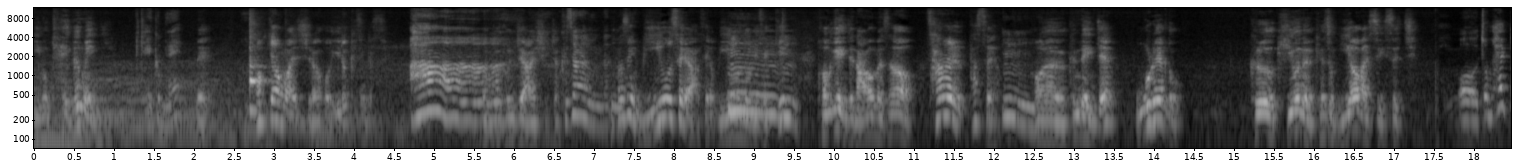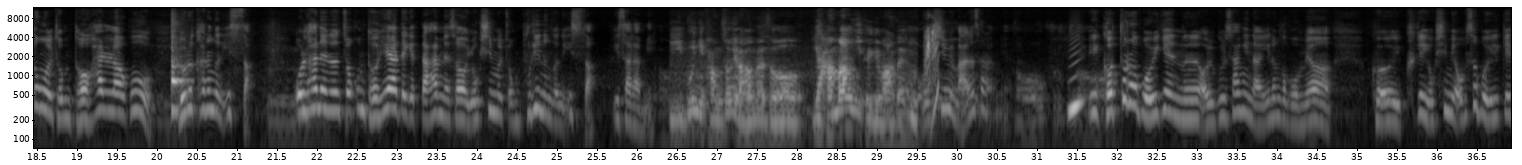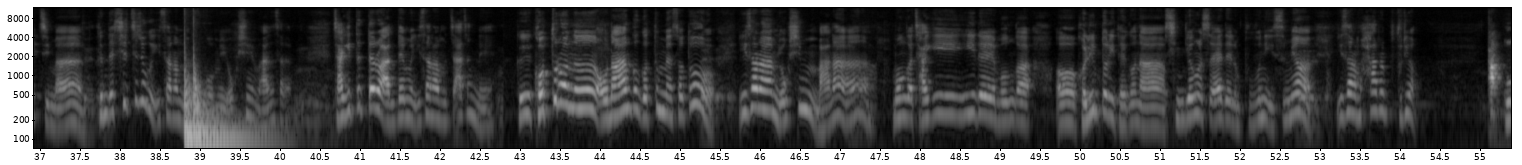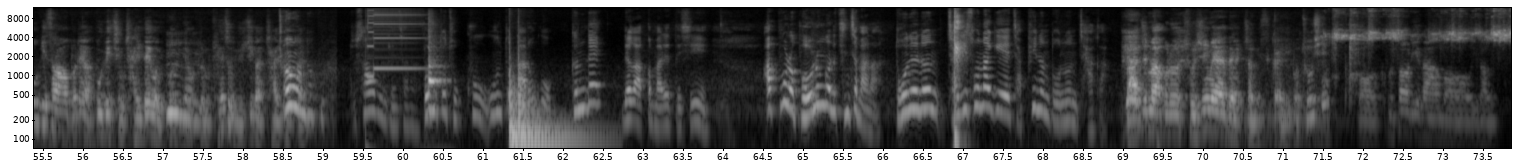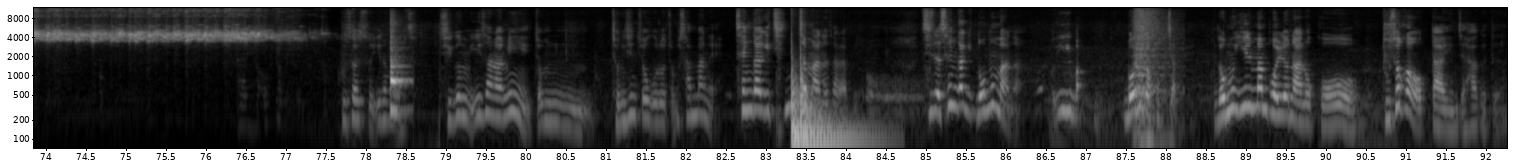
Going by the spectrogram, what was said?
이분 개그맨이 개그맨? 네 석경환 씨라고 이렇게 생겼어요 아, 아, 아, 아. 누군지 아시죠? 그 사람인가? 선생님 미우새 아세요? 미우놀이 새끼? 음, 거기에 이제 나오면서 상을 탔어요 음, 음. 어, 근데 이제 올해도 그 기운을 계속 이어갈 수 있을지 어, 좀 활동을 좀 더 하려고 노력하는 건 있어. 올한 해는 조금 더 해야 되겠다 하면서 욕심을 좀 부리는 건 있어. 이 사람이. 이분이 방송에 나오면서 야망이 되게 많아요 음, 욕심이 많은 사람이야. 어. 이 겉으로 보이기에는 얼굴상이나 이런 거 보면 그 크게 욕심이 없어 보이겠지만 네네. 근데 실질적으로 이 사람 놓고 보면 욕심이 많은 사람이야. 음. 자기 뜻대로 안 되면 이 사람은 짜증내. 그 겉으로는 온화한 것 같으면서도 네네. 이 사람 욕심 많아. 뭔가 자기 일에 뭔가 어, 걸림돌이 되거나 신경을 써야 되는 부분이 있으면 네네. 이 사람 화를 부려. 닭고기 사업을 해요. 그게 지금 잘 되고 있거든요. 음. 그럼 계속 유지가 잘 어, 될까요? 너- 사업은 괜찮아. 머리도 좋고 운도 따르고. 근데 내가 아까 말했듯이 앞으로 버는 거는 진짜 많아. 돈에는 자기 손아귀에 잡히는 돈은 작아. 마지막으로 조심해야 될 점 있을까요 이분? 조심. 뭐 구설이나 뭐 이런 구설수 이런 거 없어. 지금 이 사람이 좀 정신적으로 좀 산만해. 생각이 진짜 많은 사람이에요. 어, 진짜 생각이 너무 많아. 이막 머리가 복잡해. 너무 일만 벌려놔 놓고 두서가 없다 이제 하거든.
